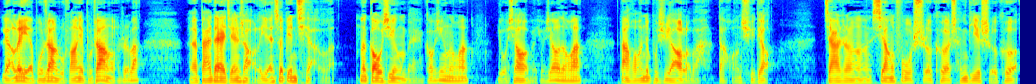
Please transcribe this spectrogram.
两肋也不胀，乳房也不胀了，是吧？呃，白带减少了，颜色变浅了，那高兴呗？高兴的话有效呗？有效的话，大黄就不需要了吧？大黄去掉，加上香附十克，陈皮十克，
